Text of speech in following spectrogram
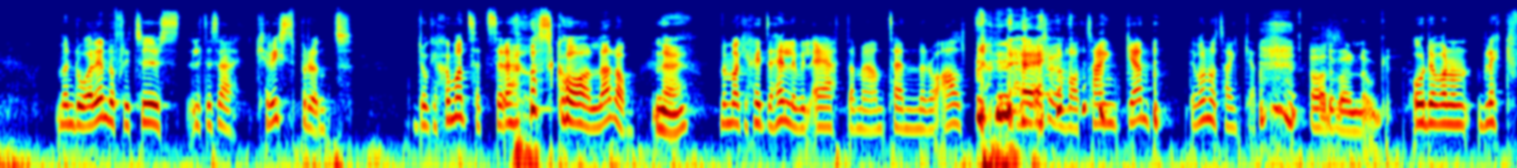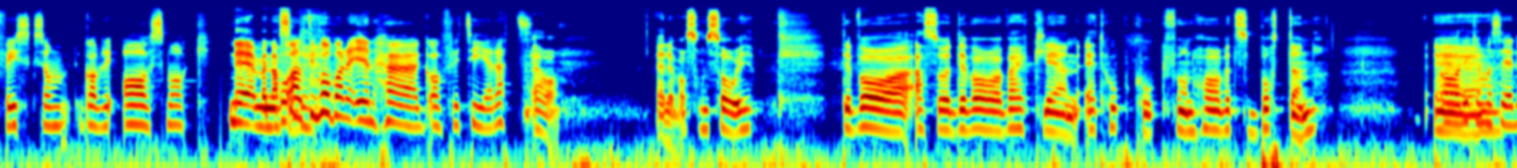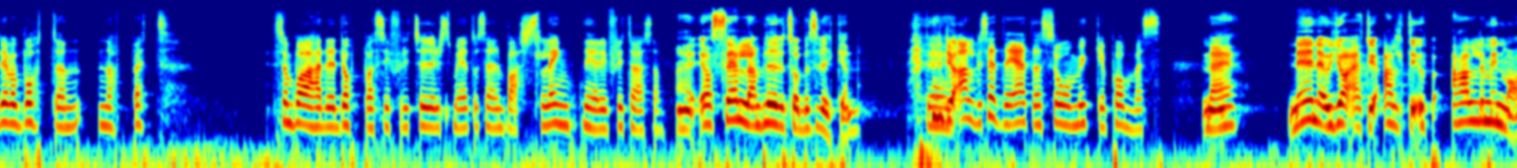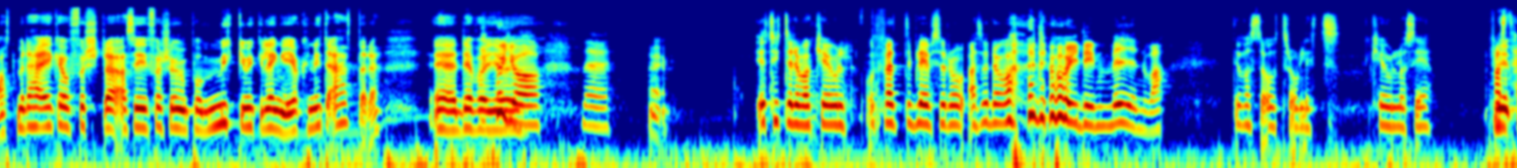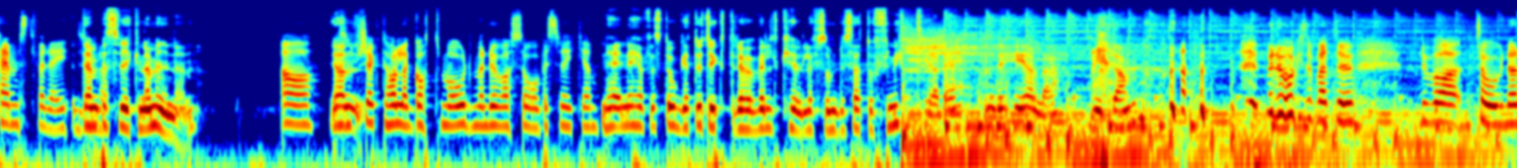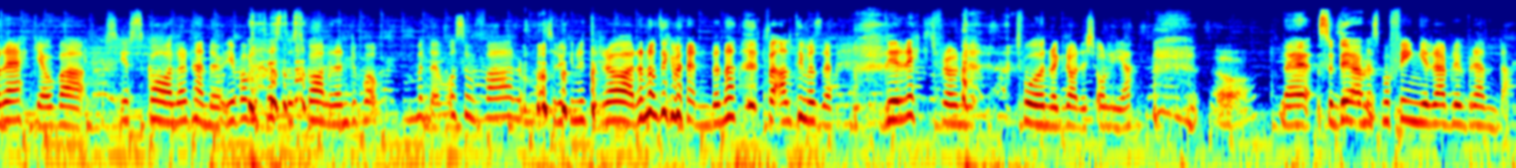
Men då är det ändå frityr lite så här krisp runt. Då kanske man inte sätter sig där och skalar dem. Nej. Men man kanske inte heller vill äta med antenner och allt. Det tror jag var tanken. Det var nog tanken. Ja, det var det nog. Och det var någon bläckfisk som gav dig avsmak. Nej, men alltså. Och allting det... var bara i en hög av friterat. Ja. ja, det var som sorg. Det var, alltså, det var verkligen ett hopkok från havets botten. Ja, det Eh, kan man säga. Det var bottennappet. Som bara hade doppats i frityrsmet och sen bara slängt ner i fritösen. eh, Jag har sällan blivit så besviken. Det... Jag har aldrig sett dig äta så mycket pommes. Nej. Nej, nej, och jag äter ju alltid upp all min mat. Men det här är kanske första, alltså första gången på mycket, mycket länge. Jag kunde inte äta det. Eh, det var ju... Och jag, nej. Nej. Jag tyckte det var kul. För att det blev så roligt. Alltså det var, det var ju din min va. Det var så otroligt. kul att se. Fast Men- hemskt för dig. Den såklart. besvikna minen. Ja, Ja, alltså, försökte hålla gott mod men du var så besviken. Nej, nej, jag förstod att du tyckte det var väldigt kul eftersom du satt och fnittrade under hela middagen. Men det var också för att du, du bara tog någon räka och bara Ska jag skala den här nu? Jag bara testa att skala den. Du bara men den var så varm så du kunde inte röra någonting med händerna. För allting var så direkt från 200 graders olja. Ja. Nej, så det, små fingrar blev brända.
